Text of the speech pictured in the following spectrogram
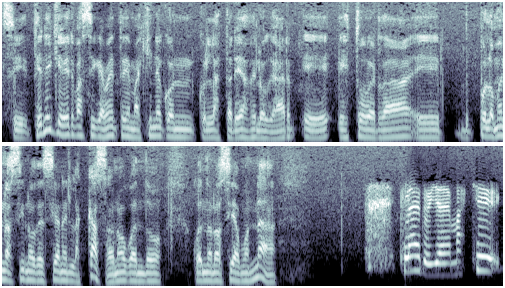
Sí, tiene que ver básicamente, me imagino, con, con las tareas del hogar. Eh, esto, ¿verdad? Eh, por lo menos así nos decían en las casas, ¿no? Cuando, cuando no hacíamos nada. Claro, y además que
